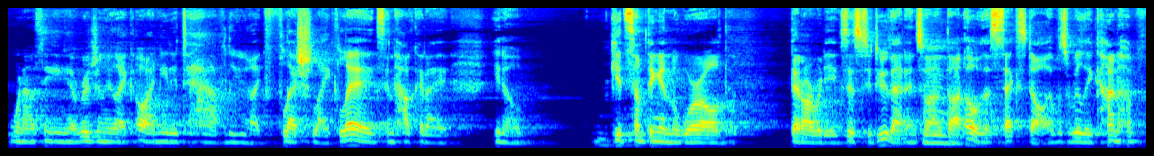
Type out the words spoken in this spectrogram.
when I was thinking originally like oh I needed to have you know, like flesh like legs, and how could I you know get something in the world that already exists to do that. And so I thought, oh, the sex doll. It was really kind of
